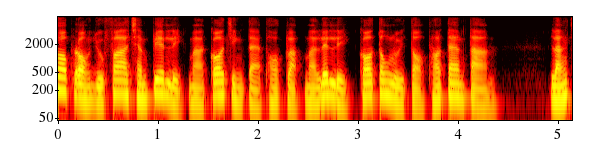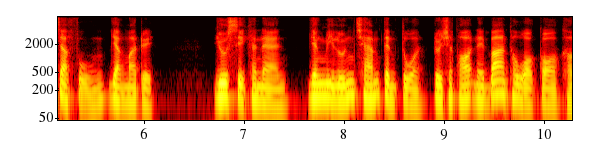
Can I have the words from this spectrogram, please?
รอบรองยูฟ่าแชมเปี้ยนลีกมาก็จริงแต่พอกลับมาเล่นลีกก็ต้องลุยต่อเพราะแต้มตาม หลังจากฝูงอย่างมาดริดยูสี่คะแนน ยังมีลุ้นแชมป์เต็มตัว โดยเฉพาะในบ้านพวกเขา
